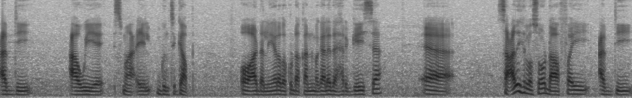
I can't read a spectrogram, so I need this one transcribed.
cabdi caawiye ismaaciil guntigaab oo ah dhallinyarada ku dhaqan magaalada hargeysa saacadihii la soo dhaafay cabdi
